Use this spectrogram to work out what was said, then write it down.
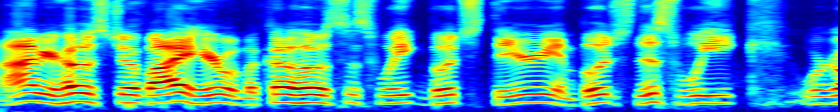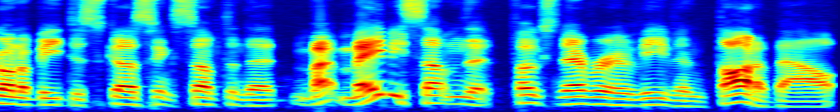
I'm your host, Joe Baya, here with my co host this week, Butch Thierry. And Butch, this week we're going to be discussing something that maybe something that folks never have even thought about.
